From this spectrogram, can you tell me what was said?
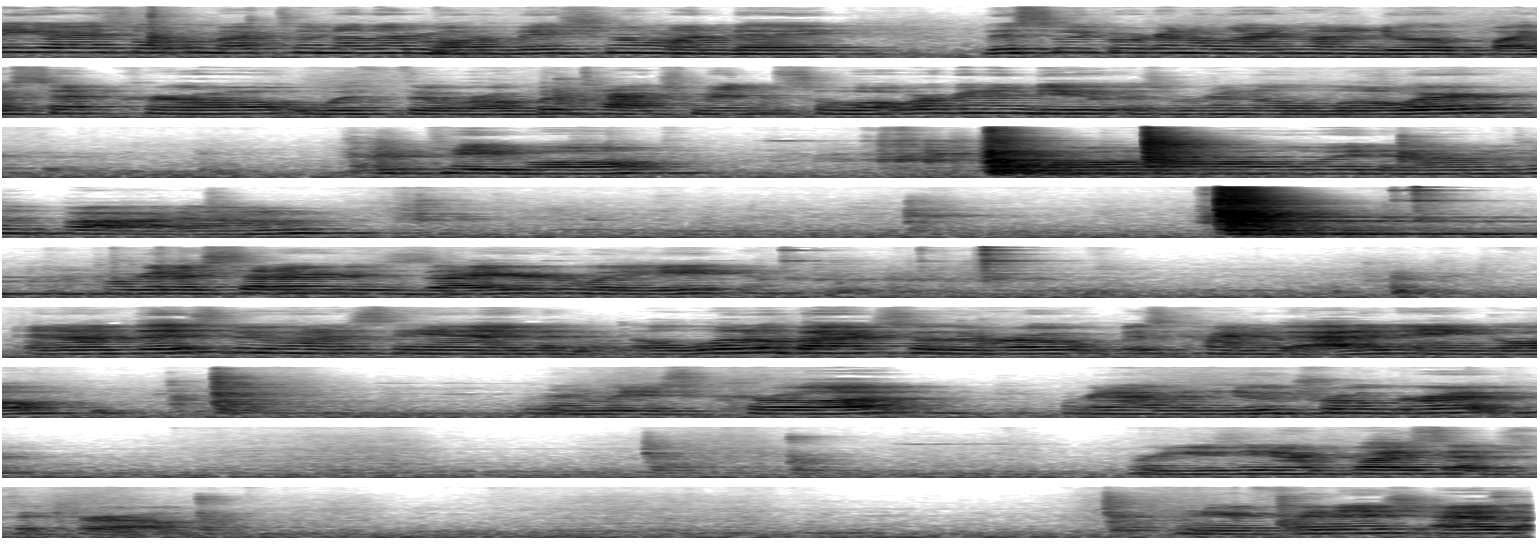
Hey guys, welcome back to another Motivational Monday. This week we're going to learn how to do a bicep curl with the rope attachment. So what we're going to do is we're going to lower the cable all the way down to the bottom. We're going to set our desired weight. And on this we want to stand a little back so the rope is kind of at an angle. And then we just curl up. We're going to have a neutral grip. We're using our biceps to curl. When you're finished, as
